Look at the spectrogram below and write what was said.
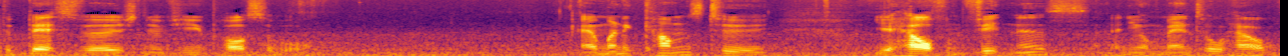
the best version of you possible. And when it comes to your health and fitness and your mental health,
